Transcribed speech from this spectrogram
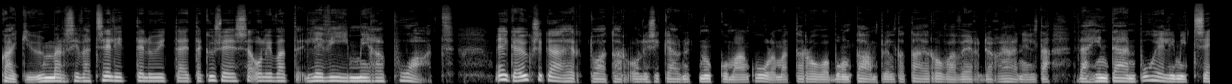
kaikki ymmärsivät selittelyitä, että kyseessä olivat Levi Mirapoit, eikä yksikään herttuatar olisi käynyt nukkumaan kuulematta rouva Bontampilta tai rouva Verderääniltä vähintään puhelimitse,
